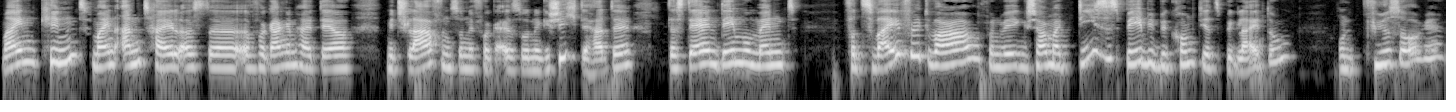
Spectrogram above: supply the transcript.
mein Kind, mein Anteil aus der Vergangenheit, der mit Schlafen so eine, so eine Geschichte hatte, dass der in dem Moment verzweifelt war, von wegen, schau mal, dieses Baby bekommt jetzt Begleitung und Fürsorge.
